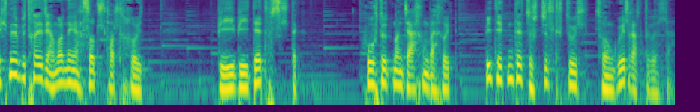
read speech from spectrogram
Эхнэр бид хоёр ямар нэгэн асуудал толгох үед бие биедээ тусалдаг. Хүүхдүүд маань жаахан байх үед би тэдэнтэй зөрчилдөх зүйл цөөнгүй л гардаг байлаа.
